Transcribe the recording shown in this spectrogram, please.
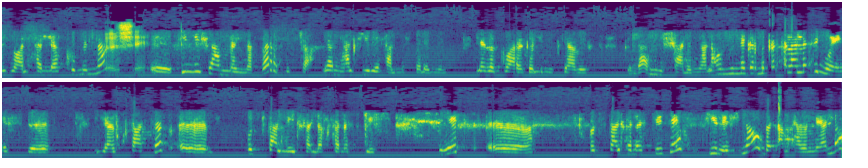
ብዙ አልፈለግኩም እና እሺ ትንሽ ያመኝ ነበር። ብቻ ያን ያህል serious አልመሰለኝም። ለበጎ አረገልኝ እግዚአብሔር። ከዛ ምን ይሻለኛል አሁን ምን ነገር መቀጠል አለብኝ ወይንስ እያልኩ ሳስብ ሆስፒታል መሄድ ፈለግኩ ተነስቼ ስሄድ ሆስፒታል ተነስቼ ስሄድ serious ነው፣ በጣም ታመም ያለው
